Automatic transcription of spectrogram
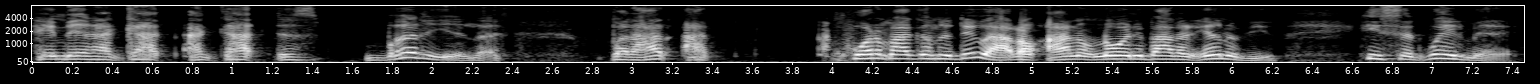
Hey, man, I got I got this buddy, in but I, I what am I going to do? I don't I don't know anybody to interview." He said, "Wait a minute.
